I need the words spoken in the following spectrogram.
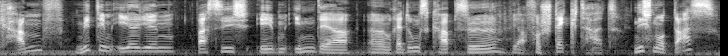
Kampf mit dem Alien, was sich eben in der äh, Rettungskapsel ja, versteckt hat. Nicht nur das,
